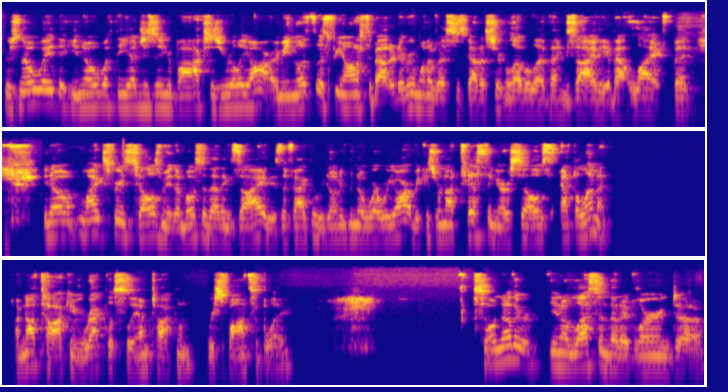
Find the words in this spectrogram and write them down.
there's no way that you know what the edges of your boxes really are. I mean, let's, let's be honest about it. Every one of us has got a certain level of anxiety about life. But, you know, my experience tells me that most of that anxiety is the fact that we don't even know where we are because we're not testing ourselves at the limit. I'm not talking recklessly, I'm talking responsibly. So, another, you know, lesson that I've learned. Uh,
